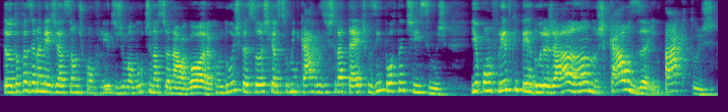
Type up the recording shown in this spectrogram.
Então, eu estou fazendo a mediação de conflitos de uma multinacional agora com duas pessoas que assumem cargos estratégicos importantíssimos. E o conflito que perdura já há anos causa impactos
